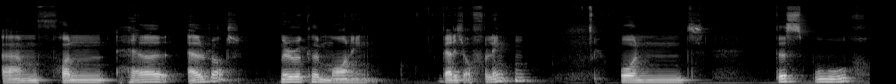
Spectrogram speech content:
ähm, von Hal Elrod, Miracle Morning. Werde ich auch verlinken. Und das Buch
